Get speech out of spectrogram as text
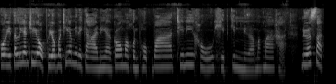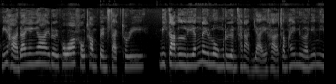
คนอิตาเลียนที่อพยพมาที่อเมริกาเนี่ยก็มาค้นพบว่าที่นี่เขาฮิตกินเนื้อมากๆค่ะ เนื้อสัตว์นี่หาได้ง่าย ๆ เลยเพราะว่าเขาทำเป็นแฟคทอรี่มีการเลี้ยงในโรงเรือนขนาดใหญ่ค่ะทำให้เนื้อนี่มี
